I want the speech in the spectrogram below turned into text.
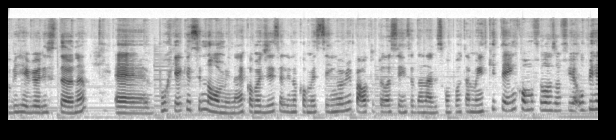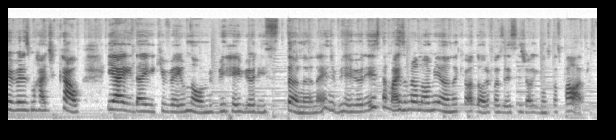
behavioristana. É, por que, que esse nome, né? Como eu disse ali no comecinho, eu me pauto pela ciência da análise de comportamento, que tem como filosofia o behaviorismo radical. E aí, daí que veio o nome behavioristana, né? De behaviorista, mais o meu nome Ana, que eu adoro fazer esses joguinhos com as palavras.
